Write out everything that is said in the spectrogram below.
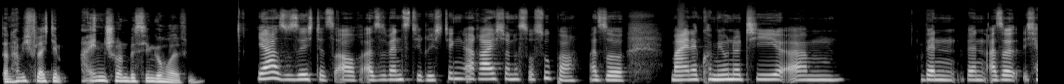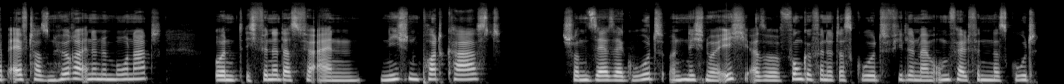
dann habe ich vielleicht dem einen schon ein bisschen geholfen. Ja, so sehe ich das auch. Also wenn es die Richtigen erreicht, dann ist das super. Also meine Community ähm, wenn, wenn, also ich habe 11.000 HörerInnen im Monat und ich finde das für einen Nischen-Podcast schon sehr, sehr gut und nicht nur ich. Also Funke findet das gut, viele in meinem Umfeld finden das gut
